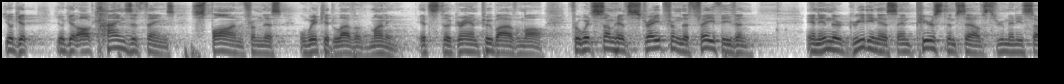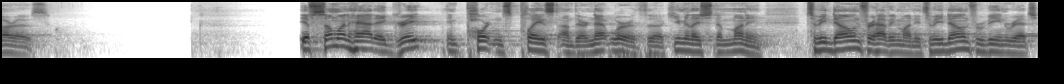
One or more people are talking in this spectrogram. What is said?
You'll get, you'll get all kinds of things spawned from this wicked love of money. It's the grand poobah of them all, for which some have strayed from the faith even, and in their greediness and pierced themselves through many sorrows. If someone had a great importance placed on their net worth, the accumulation of money, to be known for having money, to be known for being rich,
